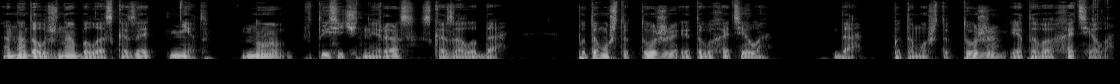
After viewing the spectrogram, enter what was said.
Она должна была сказать «нет», но в тысячный раз сказала «да». Потому что тоже этого хотела? Да, потому что тоже этого хотела.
